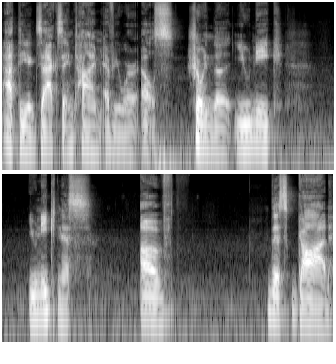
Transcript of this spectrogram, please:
at the exact same time everywhere else, showing the unique uniqueness of this God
